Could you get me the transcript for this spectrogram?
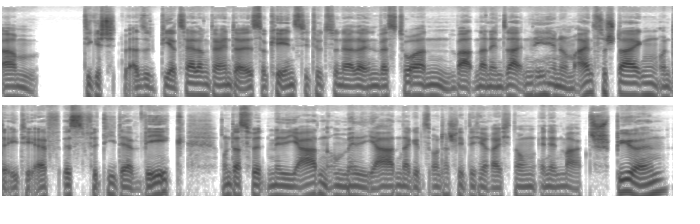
ähm, die, also die Erzählung dahinter ist, okay, institutionelle Investoren warten an den Seitenlinien, um einzusteigen und der ETF ist für die der Weg und das wird Milliarden um Milliarden, da gibt es unterschiedliche Rechnungen, in den Markt spülen.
